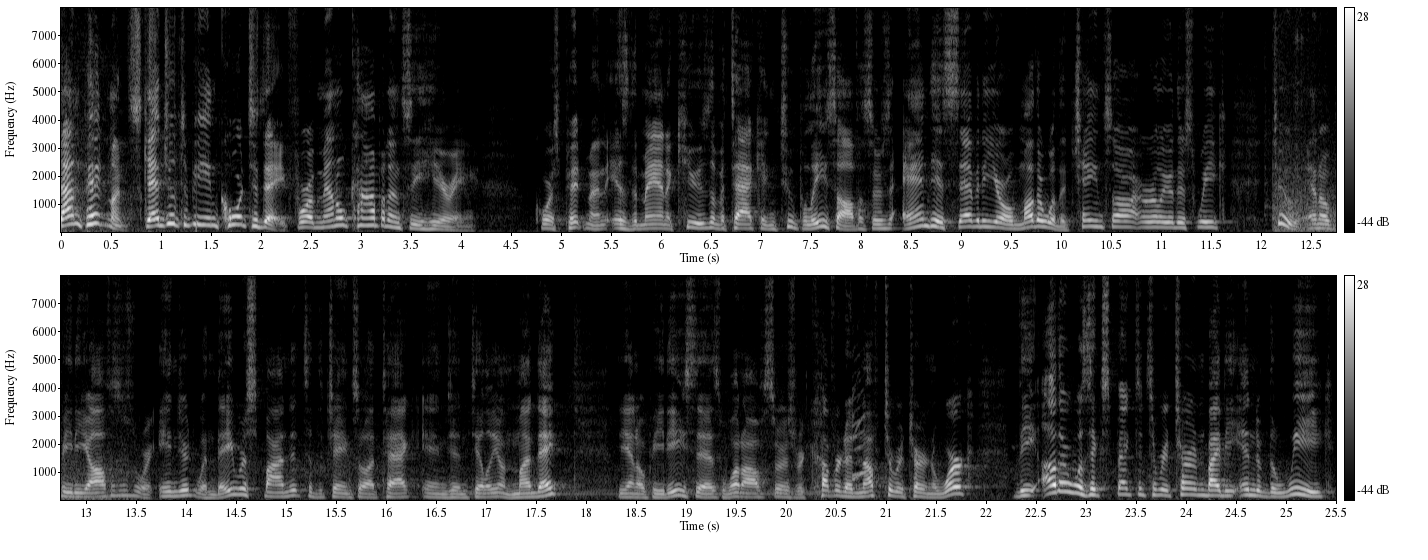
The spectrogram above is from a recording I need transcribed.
John Pittman scheduled to be in court today for a mental competency hearing. Of course, Pittman is the man accused of attacking two police officers and his 70-year-old mother with a chainsaw earlier this week. Two NOPD officers were injured when they responded to the chainsaw attack in Gentilly on Monday. The NOPD says one officer has recovered enough to return to work. The other was expected to return by the end of the week.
